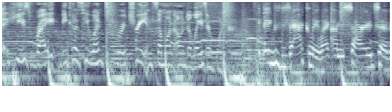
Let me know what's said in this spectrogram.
that he's right because he went to a retreat and someone owned a laser pointer. Exactly. Like, I'm sorry to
